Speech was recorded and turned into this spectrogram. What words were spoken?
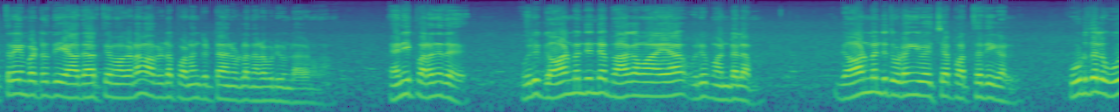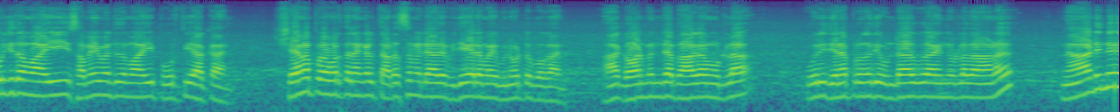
എത്രയും പെട്ടെന്ന് യാഥാർത്ഥ്യമാകണം അവരുടെ പണം കിട്ടാനുള്ള നടപടി ഉണ്ടാകണമെന്നാണ് ഞാനീ പറഞ്ഞത് ഒരു ഗവൺമെന്റിന്റെ ഭാഗമായ ഒരു മണ്ഡലം ഗവൺമെന്റ് തുടങ്ങി വെച്ച പദ്ധതികൾ കൂടുതൽ ഊർജിതമായി സമയബന്ധിതമായി പൂർത്തിയാക്കാൻ ക്ഷേമപ്രവർത്തനങ്ങൾ തടസ്സമില്ലാതെ വിജയകരമായി മുന്നോട്ട് പോകാൻ ആ ഗവൺമെന്റിന്റെ ഭാഗമുള്ള ഒരു ജനപ്രതിനിധി ഉണ്ടാകുക എന്നുള്ളതാണ് നാടിന്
